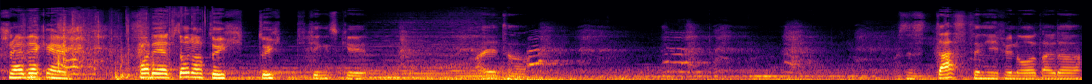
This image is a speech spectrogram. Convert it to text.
Schnell weg, ey. Bevor der jetzt doch noch durch, durch die Dings geht. Alter. Was ist das denn hier für ein Ort, Alter?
